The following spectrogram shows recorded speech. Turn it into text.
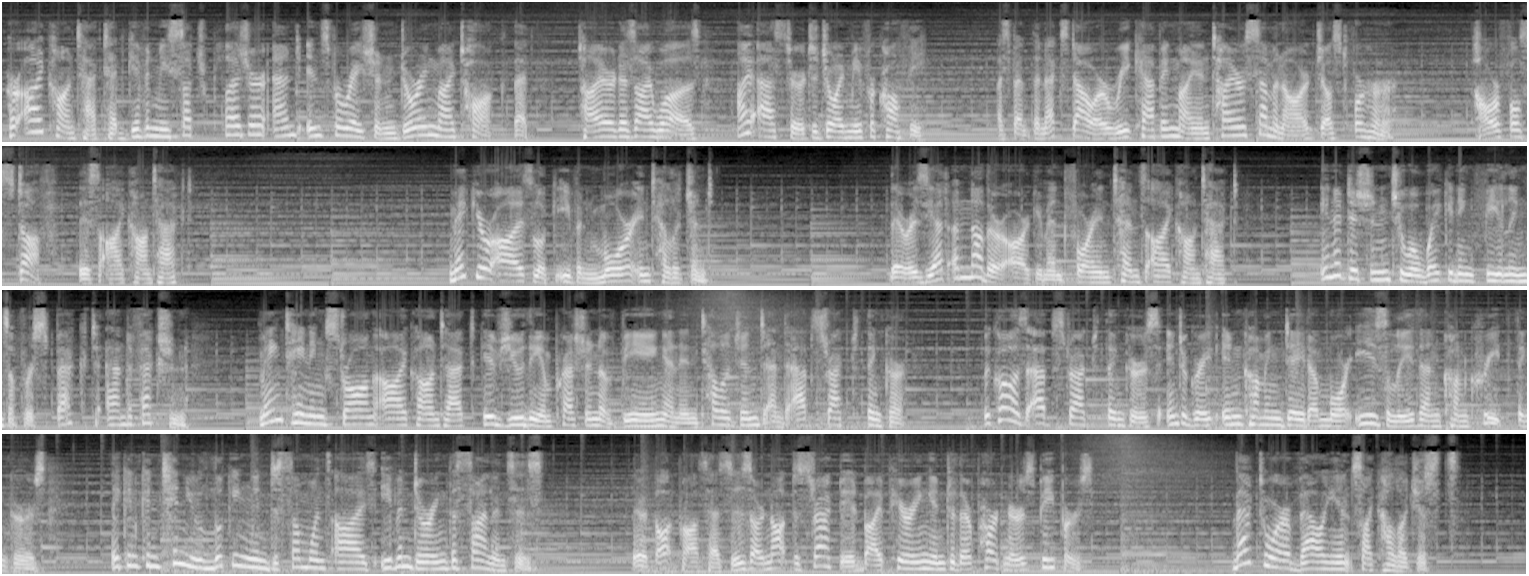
her eye contact had given me such pleasure and inspiration during my talk that, tired as I was, I asked her to join me for coffee. I spent the next hour recapping my entire seminar just for her. Powerful stuff, this eye contact. Make your eyes look even more intelligent. There is yet another argument for intense eye contact. In addition to awakening feelings of respect and affection, maintaining strong eye contact gives you the impression of being an intelligent and abstract thinker. Because abstract thinkers integrate incoming data more easily than concrete thinkers, they can continue looking into someone's eyes even during the silences. Their thought processes are not distracted by peering into their partner's peepers. Back to our valiant psychologists.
